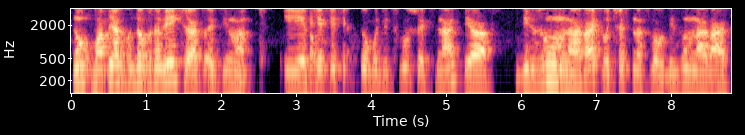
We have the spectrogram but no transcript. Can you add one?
Ну, во-первых, добрый вечер, Дима. И все-все-все, кто будет слушать нас, я безумно рад, вот честное слово, безумно рад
